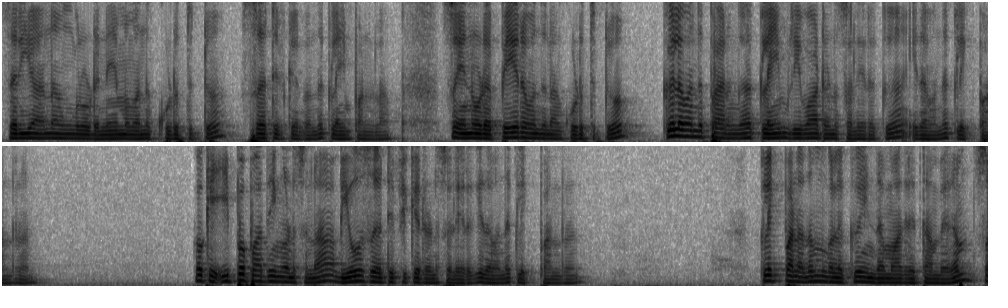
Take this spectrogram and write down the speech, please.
சரியான உங்களோட நேமை வந்து கொடுத்துட்டு சர்டிஃபிகேட் வந்து கிளைம் பண்ணலாம். ஸோ என்னோடய பேரை வந்து நான் கொடுத்துட்டு கீழே வந்து பாருங்கள் கிளைம் ரிவார்டுன்னு சொல்லியிருக்கு. இதை வந்து கிளிக் பண்ணுறேன் ஓகே இப்போ பார்த்தீங்கன்னு சொன்னால் வியூ சர்டிஃபிகேட்னு சொல்லியிருக்கு. இதை வந்து கிளிக் பண்ணுறேன் கிளிக் பண்ணதும் உங்களுக்கு இந்த மாதிரி தான் வரும். ஸோ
